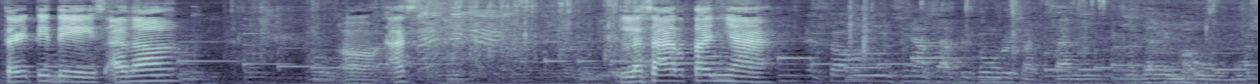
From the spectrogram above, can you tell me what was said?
30 days. Ano? Oh, as lasartan niya. Ito ang sinasabi kong Rosartan, madaling maubos.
